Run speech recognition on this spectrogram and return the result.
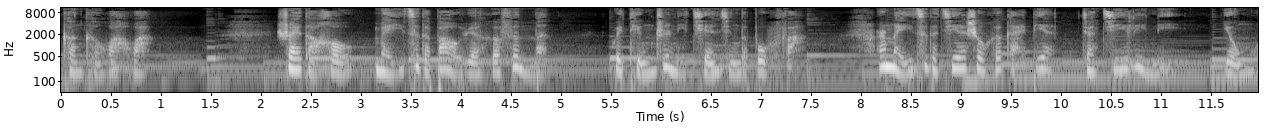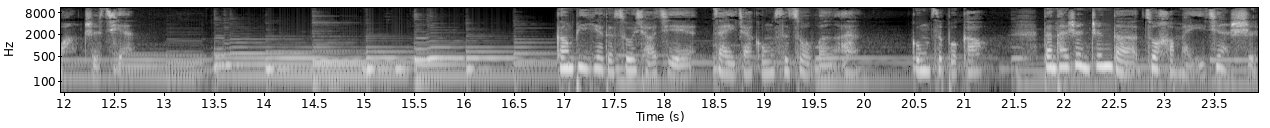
坑坑洼洼。摔倒后，每一次的抱怨和愤懑，会停滞你前行的步伐；而每一次的接受和改变，将激励你勇往直前。刚毕业的苏小姐在一家公司做文案。工资不高，但她认真的做好每一件事。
